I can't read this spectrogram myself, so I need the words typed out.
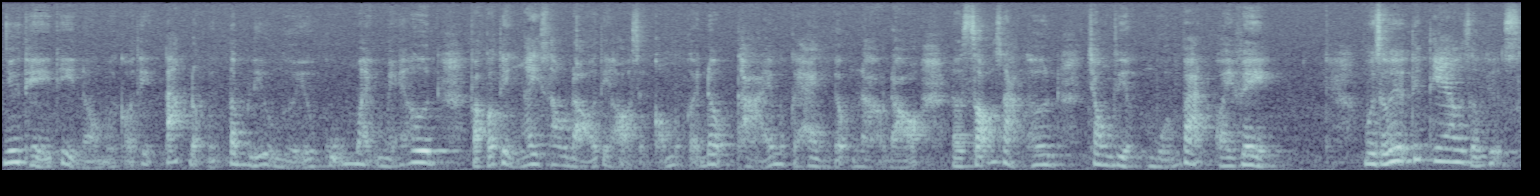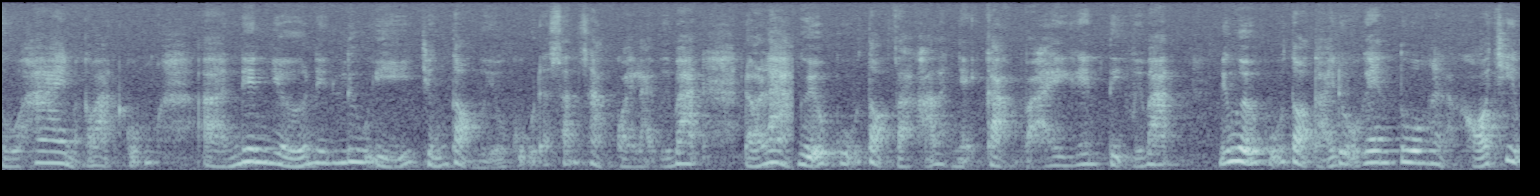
Như thế thì nó mới có thể tác động đến tâm lý của người yêu cũ mạnh mẽ hơn và có thể ngay sau đó thì họ sẽ có một cái động thái một cái hành động nào đó nó rõ ràng hơn trong việc muốn bạn quay về. Một dấu hiệu tiếp theo dấu hiệu số 2 mà các bạn cũng à, nên nhớ nên lưu ý chứng tỏ người yêu cũ đã sẵn sàng quay lại với bạn đó là người yêu cũ tỏ ra khá là nhạy cảm và hay ghen tị với bạn những người yêu cũ tỏ thái độ ghen tuông hay là khó chịu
